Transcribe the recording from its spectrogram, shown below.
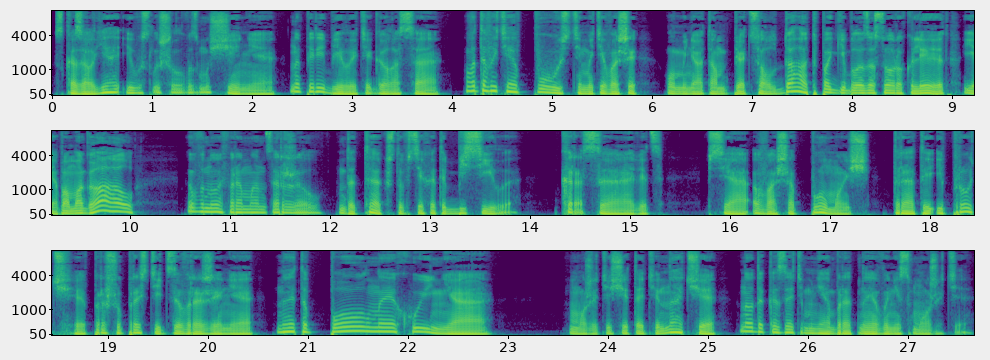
Сказал я и услышал возмущение, но перебил эти голоса. «Вот давайте опустим эти ваши «У меня там пять солдат погибло за сорок лет, я помогал!» Вновь Роман заржал, да так, что всех это бесило. Красавец! Вся ваша помощь, траты и прочее, прошу простить за выражение, но это полная хуйня. Можете считать иначе, но доказать мне обратное вы не сможете.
